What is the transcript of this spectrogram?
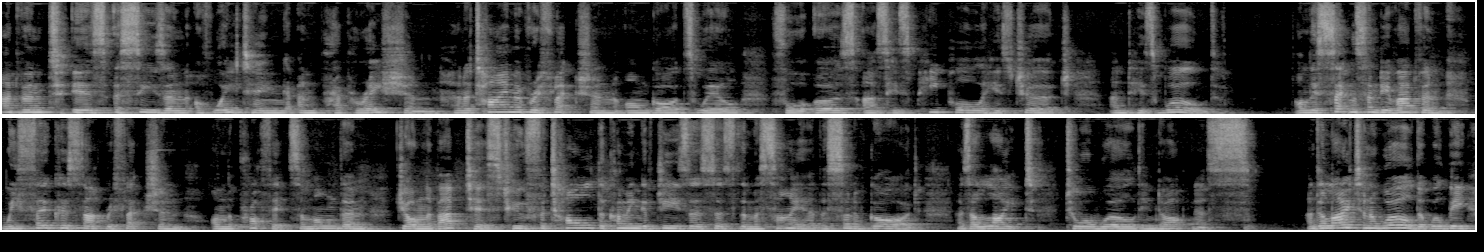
Advent is a season of waiting and preparation and a time of reflection on God's will for us as His people, His church, and His world. On this second Sunday of Advent, we focus that reflection on the prophets, among them John the Baptist, who foretold the coming of Jesus as the Messiah, the Son of God, as a light to a world in darkness and a light in a world that will be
